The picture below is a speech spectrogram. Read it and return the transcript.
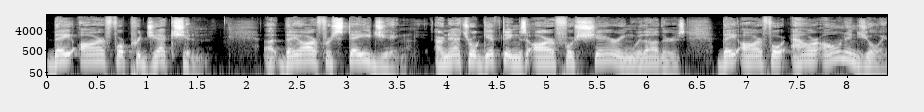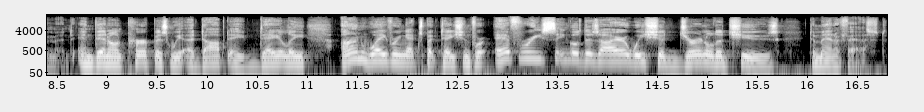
They are for projection, uh, they are for staging. Our natural giftings are for sharing with others. They are for our own enjoyment. And then on purpose, we adopt a daily, unwavering expectation for every single desire we should journal to choose to manifest.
